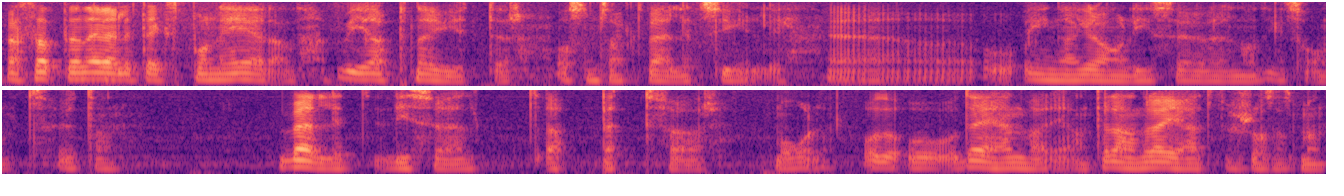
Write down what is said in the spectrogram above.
Alltså att den är väldigt exponerad vid öppna ytor och som sagt väldigt synlig. Eh, och inga granris över eller någonting sånt. Utan väldigt visuellt öppet för målen. Och, och, och det är en variant. Den andra är att förstås att man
